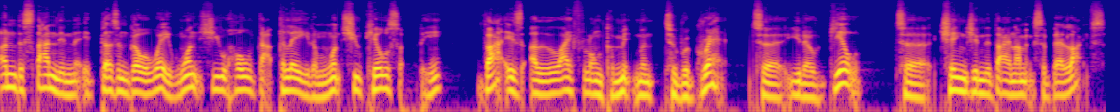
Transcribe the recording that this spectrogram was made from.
understanding that it doesn't go away. Once you hold that blade and once you kill somebody, that is a lifelong commitment to regret, to, you know, guilt, to changing the dynamics of their lives.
